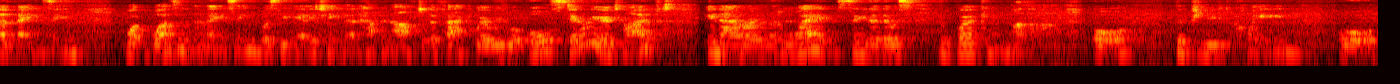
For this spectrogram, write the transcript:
amazing. What wasn't amazing was the editing that happened after the fact, where we were all stereotyped in our own little ways. So, you know, there was the working mother or the beauty queen or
